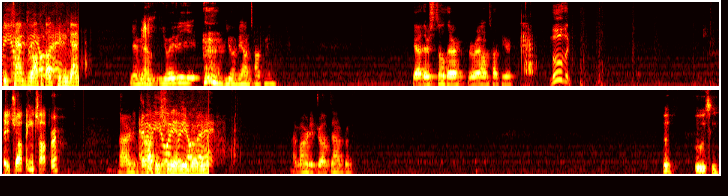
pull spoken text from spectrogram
You can't drop without taking damage. You have Yeah. any UAV, UAV on top of me? Yeah, they're still there. They're right on top here. Moving. Are you dropping the chopper? I already Fucking dropped. Fucking shooting at me, bro. They're I'm already dropped down, bro. Boozy.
